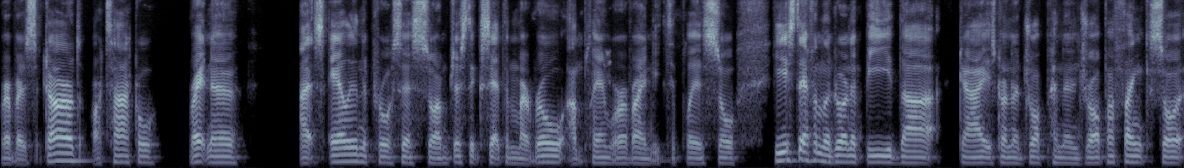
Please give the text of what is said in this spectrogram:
whether it's guard or tackle. Right now, it's early in the process, so I'm just accepting my role. I'm playing wherever I need to play. So he's definitely going to be that guy who's going to drop in and drop, I think. So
